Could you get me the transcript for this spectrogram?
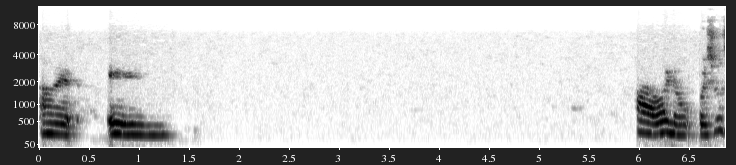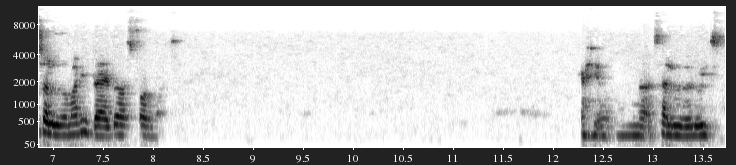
A ver, eh... Ah, bueno, pues un saludo, Marita, de todas formas. Un saludo, Luis.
